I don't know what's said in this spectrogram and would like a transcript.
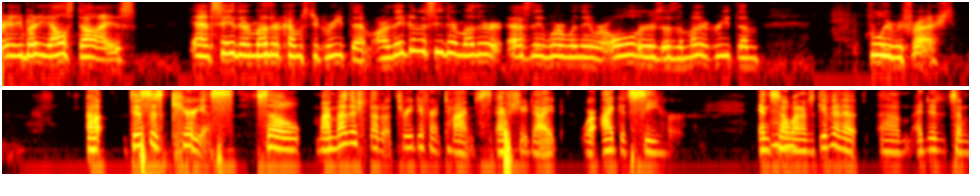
anybody else dies and say their mother comes to greet them are they going to see their mother as they were when they were old or does the mother greet them fully refreshed this is curious. So my mother showed up three different times after she died where I could see her. And so Mhm. when I was given a, um, I did some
